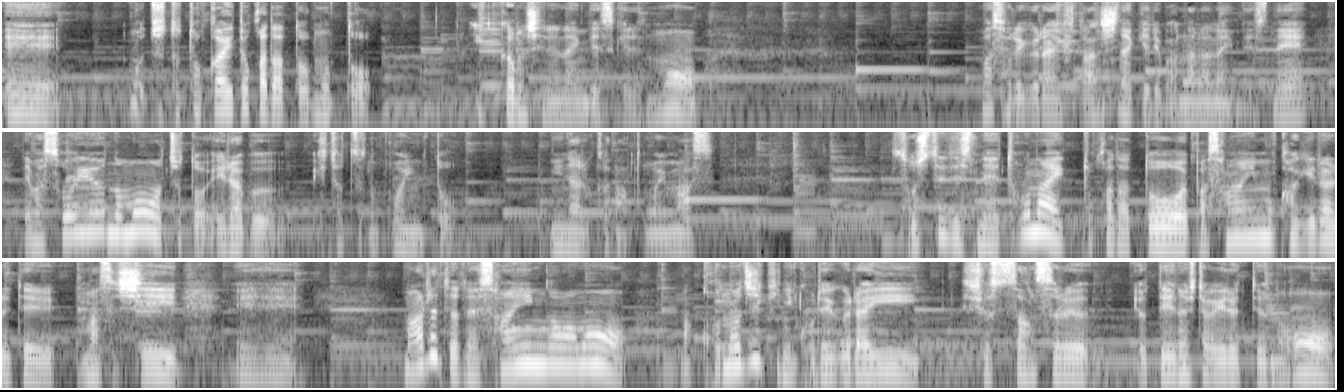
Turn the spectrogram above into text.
えー、もうちょっと都会とかだともっといくかもしれないんですけれども、まあ、それぐらい負担しなければならないんですね。で、まあ、そういうのもちょっと選ぶ一つのポイントになるかなと思います。そしてですね都内とかだとやっぱ産院も限られてますし、えーまあ、ある程度ね産院側も、まあ、この時期にこれぐらい出産する予定の人がいるっていうのを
